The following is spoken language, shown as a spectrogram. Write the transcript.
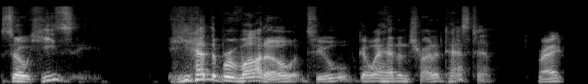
So he's he had the bravado to go ahead and try to test him. Right.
